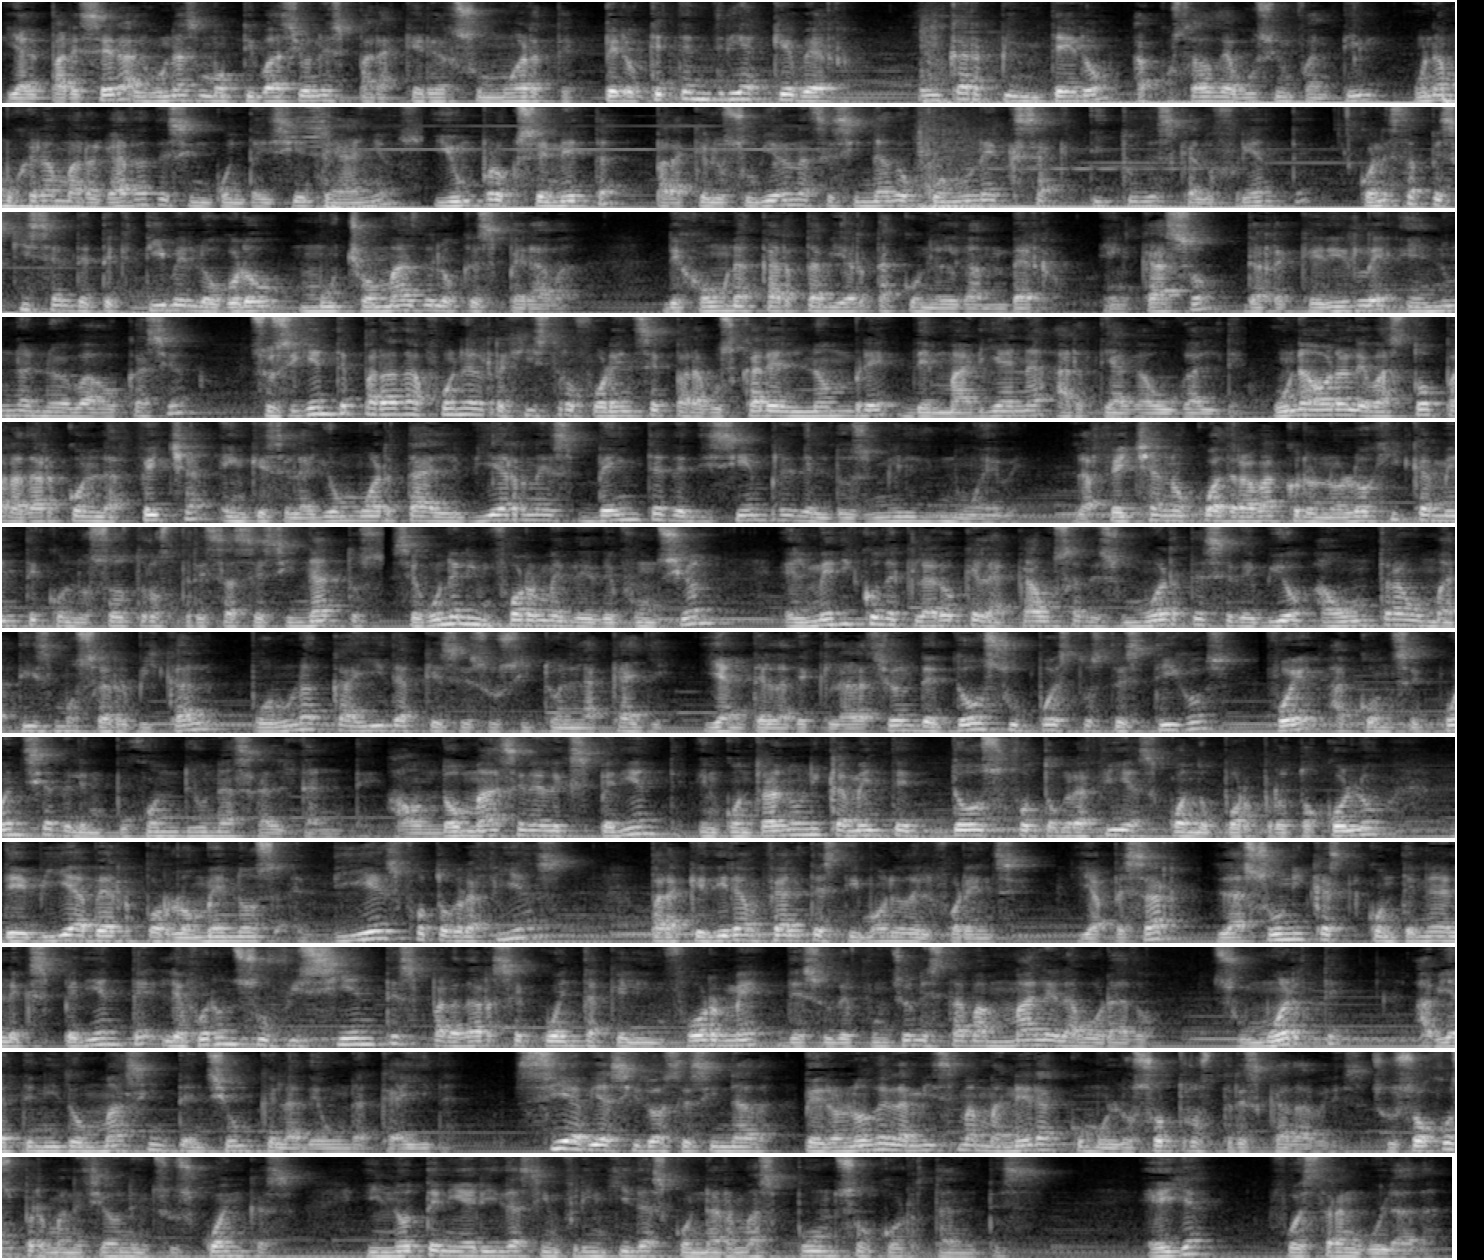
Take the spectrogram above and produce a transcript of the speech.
y al parecer algunas motivaciones para querer su muerte. Pero ¿qué tendría que ver un carpintero acusado de abuso infantil, una mujer amargada de 57 años y un proxeneta para que los hubieran asesinado con una exactitud escalofriante? Con esta pesquisa el detective logró mucho más de lo que esperaba. Dejó una carta abierta con el gamberro, en caso de requerirle en una nueva ocasión. Su siguiente parada fue en el registro forense para buscar el nombre de Mariana Arteaga Ugalde. Una hora le bastó para dar con la fecha en que se la halló muerta el viernes 20 de diciembre del 2009. La fecha no cuadraba cronológicamente con los otros tres asesinatos. Según el informe de defunción, el médico declaró que la causa de su muerte se debió a un traumatismo cervical por una caída que se suscitó en la calle y ante la declaración de dos supuestos testigos fue a consecuencia del empujón de un asaltante. Ahondó más en el expediente, encontrando únicamente dos fotografías cuando por protocolo debía haber por lo menos 10 fotografías para que dieran fe al testimonio del forense y a pesar, las únicas que contenían el expediente le fueron suficientes para darse cuenta que el informe de su defunción estaba mal elaborado. Su muerte había tenido más intención que la de una caída. Sí había sido asesinada, pero no de la misma manera como los otros tres cadáveres. Sus ojos permanecieron en sus cuencas y no tenía heridas infringidas con armas punzocortantes. Ella fue estrangulada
